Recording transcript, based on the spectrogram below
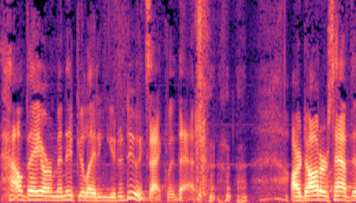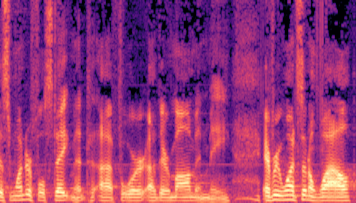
how they are manipulating you to do exactly that. Our daughters have this wonderful statement uh, for uh, their mom and me. Every once in a while,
